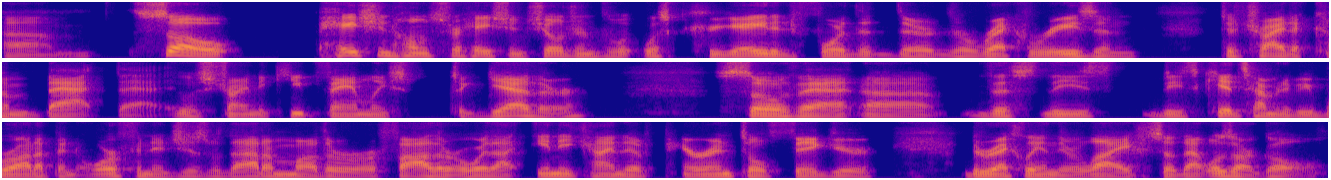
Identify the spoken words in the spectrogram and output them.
Um, so Haitian Homes for Haitian Children was created for the, the direct reason to try to combat that. It was trying to keep families together so that uh, this these these kids having to be brought up in orphanages without a mother or a father or without any kind of parental figure directly in their life. So that was our goal.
